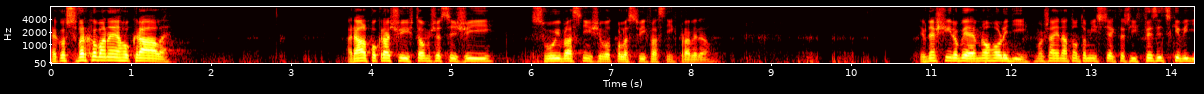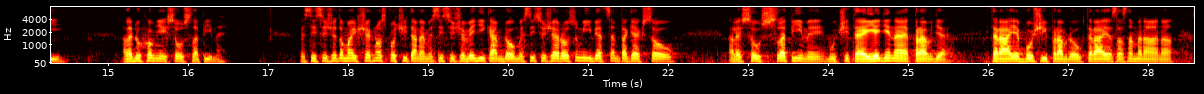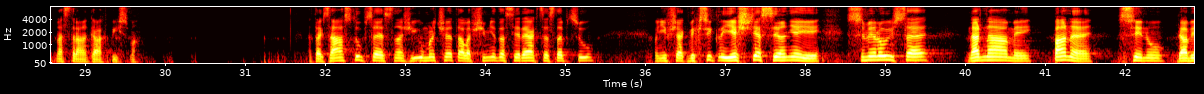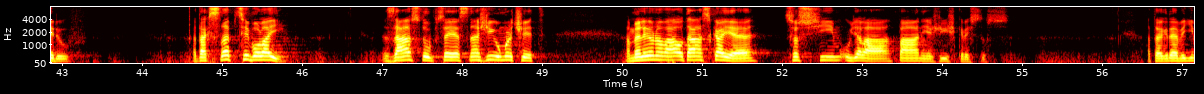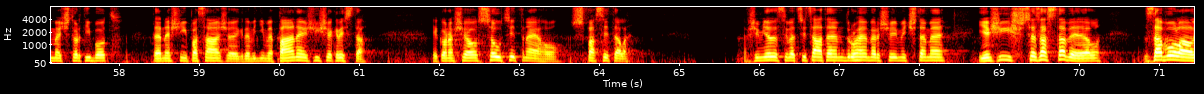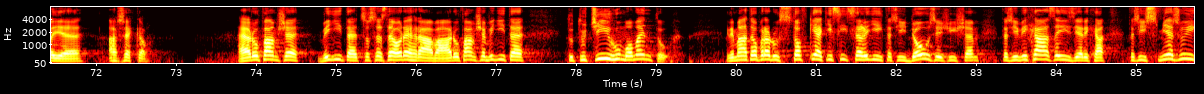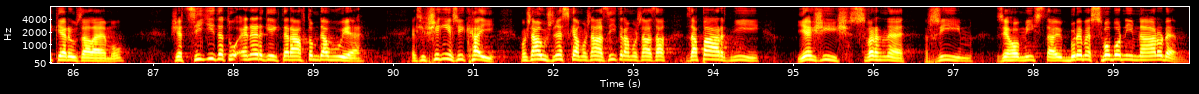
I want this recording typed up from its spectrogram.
jako svrchovaného krále. A dál pokračují v tom, že si žijí svůj vlastní život podle svých vlastních pravidel. V dnešní době je mnoho lidí, možná i na tomto místě, kteří fyzicky vidí, ale duchovně jsou slepými. Myslí si, že to mají všechno spočítané, myslí si, že vědí, kam jdou, myslí si, že rozumí věcem tak, jak jsou, ale jsou slepými vůči té jediné pravdě, která je boží pravdou, která je zaznamenána na stránkách písma. A tak zástup se snaží umlčet, ale všimněte si reakce slepců. Oni však vykřikli ještě silněji, smiluj se nad námi, pane, synu Davidův. A tak slepci volají zástup se je snaží umlčit. A milionová otázka je, co s tím udělá Pán Ježíš Kristus. A to je, kde vidíme čtvrtý bod té dnešní pasáže, kde vidíme Pána Ježíše Krista jako našeho soucitného spasitele. A všimněte si ve 32. verši, my čteme, Ježíš se zastavil, zavolal je a řekl. A já doufám, že vidíte, co se zde odehrává. Doufám, že vidíte tu, tu tíhu momentu, kdy máte opravdu stovky a tisíce lidí, kteří jdou s Ježíšem, kteří vycházejí z Jericha, kteří směřují k Jeruzalému, že cítíte tu energii, která v tom davu je. Jak si všichni říkají, možná už dneska, možná zítra, možná za, za pár dní, Ježíš svrhne Řím z jeho místa, budeme svobodným národem.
